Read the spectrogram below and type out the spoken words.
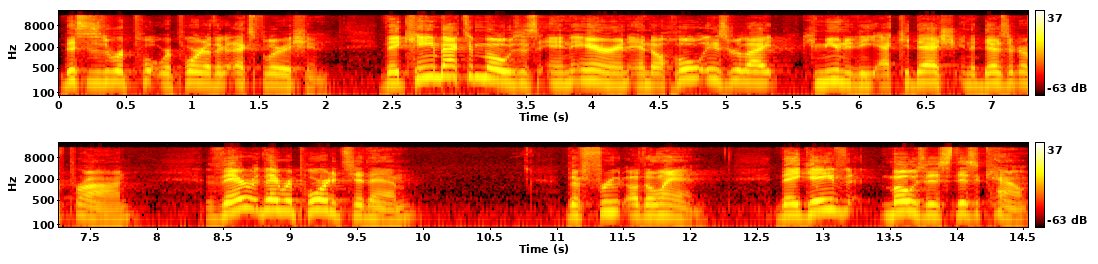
This is the report, report of the exploration. They came back to Moses and Aaron and the whole Israelite community at Kadesh in the desert of Paran. There they reported to them the fruit of the land. They gave Moses this account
